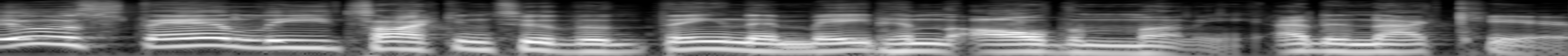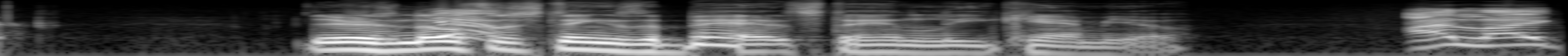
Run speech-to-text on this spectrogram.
It was Stan Lee talking to the thing that made him all the money. I did not care. There's no Yeah. such thing as a bad Stan Lee cameo. I like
